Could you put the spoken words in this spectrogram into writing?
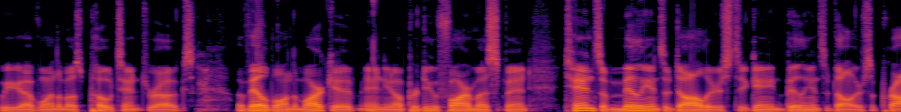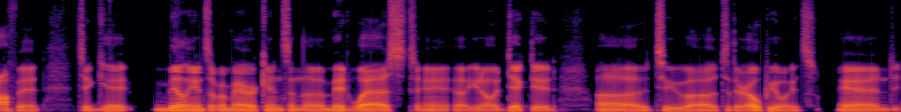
we have one of the most potent drugs available on the market, and you know Purdue Pharma spent tens of millions of dollars to gain billions of dollars of profit to get millions of Americans in the Midwest, uh, you know, addicted uh, to uh, to their opioids. And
